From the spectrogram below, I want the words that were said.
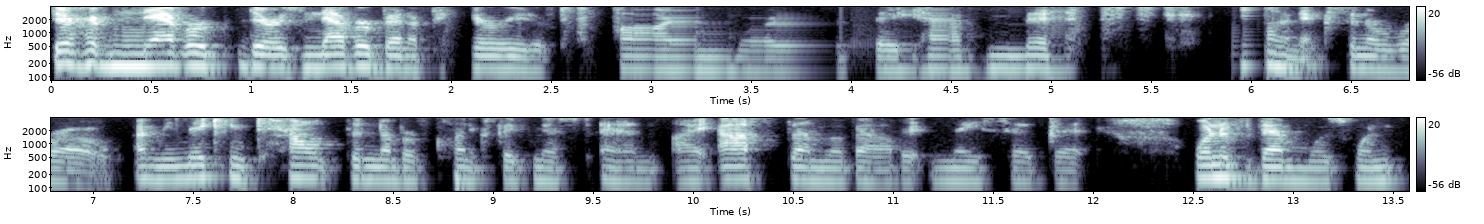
there have never, there has never been a period of time where they have missed clinics in a row. I mean, they can count the number of clinics they've missed. And I asked them about it, and they said that one of them was when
